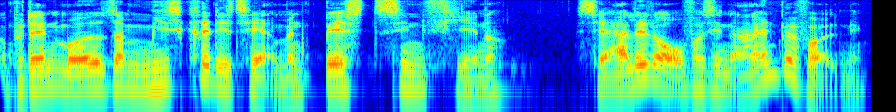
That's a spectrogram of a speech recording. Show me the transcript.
Og på den måde så miskrediterer man bedst sine fjender, særligt over for sin egen befolkning.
